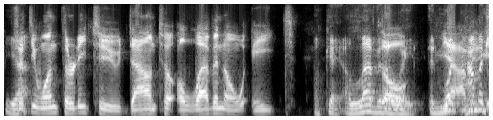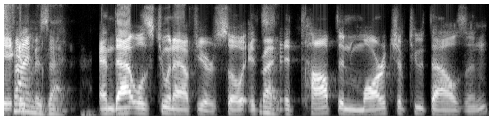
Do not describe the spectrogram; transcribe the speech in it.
Yeah. 5132 down to 1108. Okay. 1108. and yeah, what, how mean, much it- time is that? And that was two and a half years. So it's Right. it topped in March of 2000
